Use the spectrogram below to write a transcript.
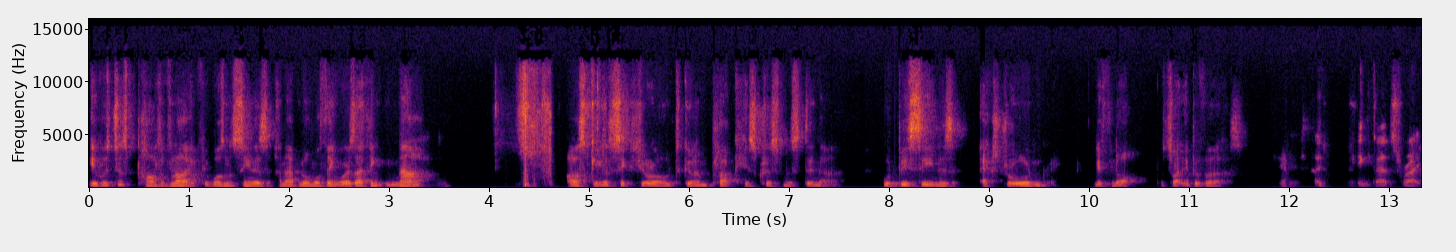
it was just part of life. It wasn't seen as an abnormal thing. Whereas I think now, asking a six-year-old to go and pluck his Christmas dinner would be seen as extraordinary, if not slightly perverse. I think that's right.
